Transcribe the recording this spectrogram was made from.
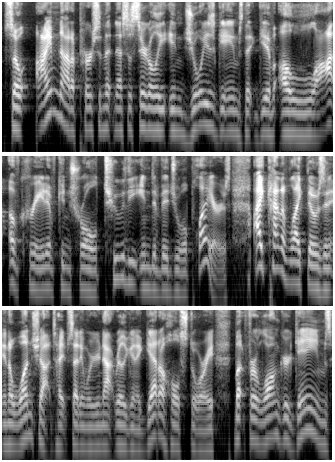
So I'm not a person that necessarily enjoys games that give a lot of creative control to the individual players. I kind of like those in, in a one shot type setting where you're not really going to get a whole story. But for longer games,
